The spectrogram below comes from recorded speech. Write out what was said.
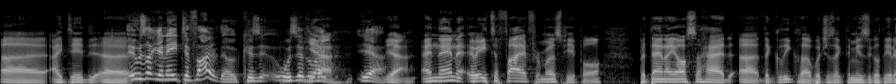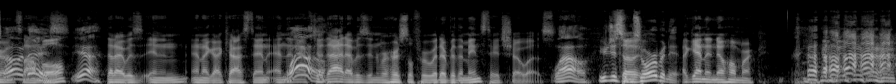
uh, I did. Uh, It was like an eight to five though, because it was it yeah, like yeah yeah, and then eight to five for most people. But then I also had uh, the Glee Club, which is like the musical theater Oh, ensemble. nice. Yeah. that I was in, and I got cast in. And then Wow. after that, I was in rehearsal for whatever the main stage show was. Wow, you're just So, absorbing it. again, and no homework.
